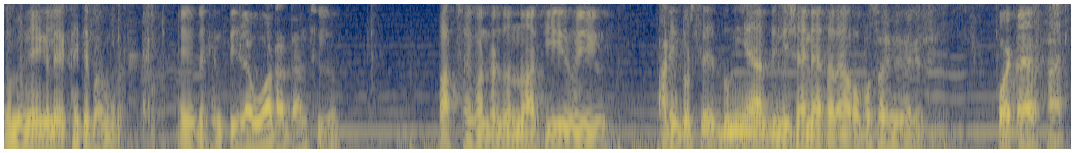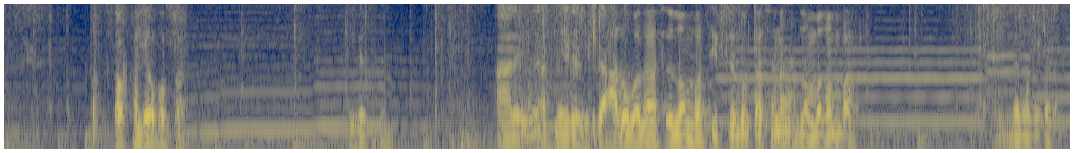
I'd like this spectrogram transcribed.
রুমে নিয়ে গেলে খাইতে পারব না। এই দেখেন, পিজা অর্ডার আনছিল। পাঁচ, ছয় ঘণ্টার জন্য আর কি ওই পাড়ি করছে। দুনিয়ার জিনিস আই না তারা অপচয় হয়ে গেছে। কয়টা আর খায়? সব খালি অপচয়। ঠিক আছে? আর এই যে আপনার ভিতরে আলু ভাজা আছে, লম্বা চিপসের মতো আছে না? লম্বা লম্বা। মনে করেন।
